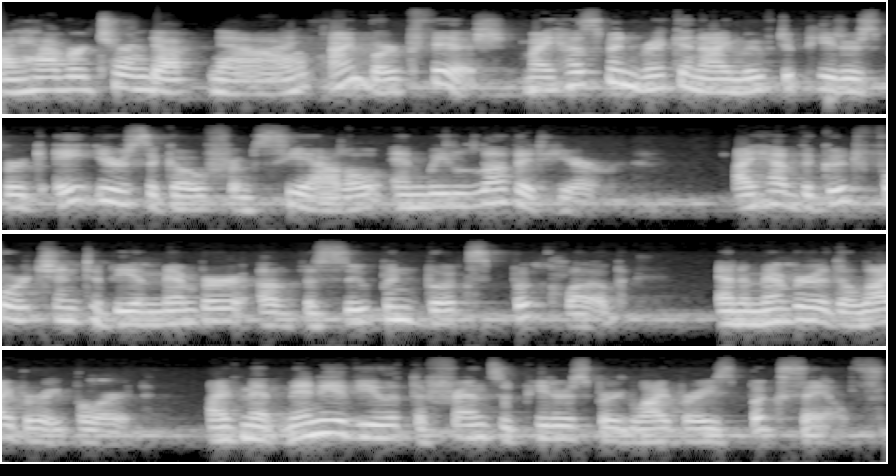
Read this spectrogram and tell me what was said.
I have her turned up now. I'm Barb Fish. My husband Rick and I moved to Petersburg eight years ago from Seattle, and we love it here. I have the good fortune to be a member of the Soup and Books Book Club and a member of the library board. I've met many of you at the Friends of Petersburg Library's book sales.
